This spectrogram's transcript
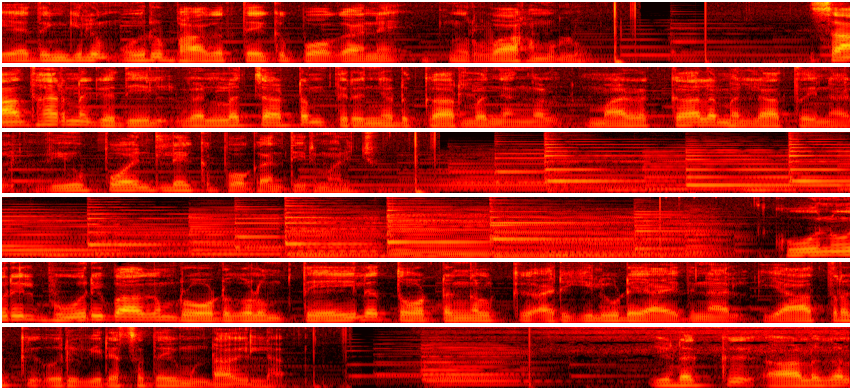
ഏതെങ്കിലും ഒരു ഭാഗത്തേക്ക് പോകാനേ നിർവാഹമുള്ളൂ. സാധാരണഗതിയിൽ വെള്ളച്ചാട്ടം തിരഞ്ഞെടുക്കാറുള്ള ഞങ്ങൾ മഴക്കാലമല്ലാത്തതിനാൽ വ്യൂ പോയിന്റിലേക്ക് പോകാൻ തീരുമാനിച്ചു. കൂനൂരിൽ ഭൂരിഭാഗം റോഡുകളും തേയിലത്തോട്ടങ്ങൾക്ക് അരികിലൂടെ ആയതിനാൽ യാത്രയ്ക്ക് ഒരു വിരസതയും ഉണ്ടാകില്ല ഇടയ്ക്ക് ആളുകൾ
